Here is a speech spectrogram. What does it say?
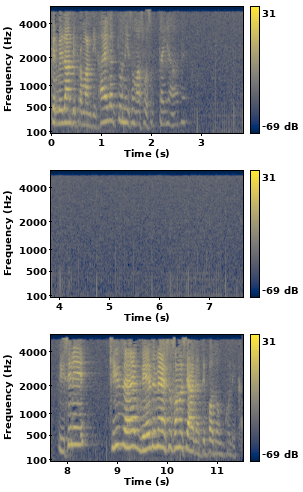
फिर वेदांति प्रमाण दिखाएगा, क्यों नहीं समास हो सकता यहाँ में तो इसीलिए चीज़ है, वेद में ऐसे समस्या आ जाती पदों को लेकर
